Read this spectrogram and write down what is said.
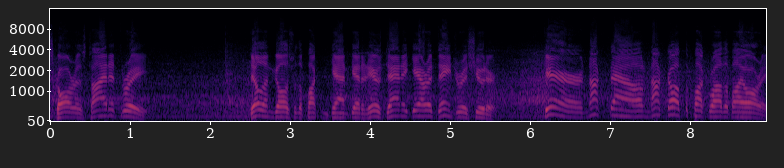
Score is tied at three. Dillon goes for the puck and can't get it. Here's Danny Gare, a dangerous shooter. Gare knocked down, knocked off the puck rather by Ori.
